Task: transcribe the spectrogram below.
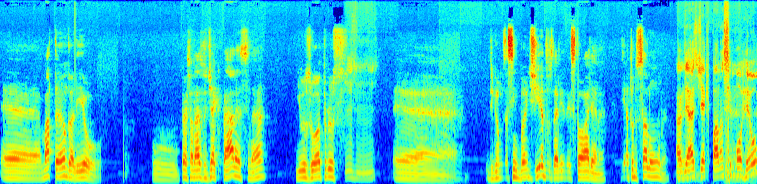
é, matando ali o, o personagem do Jack Palance, né? E os outros, uhum. é, digamos assim, bandidos dali da história, né? Dentro do salão, né? Aliás, Jack Palance é. morreu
